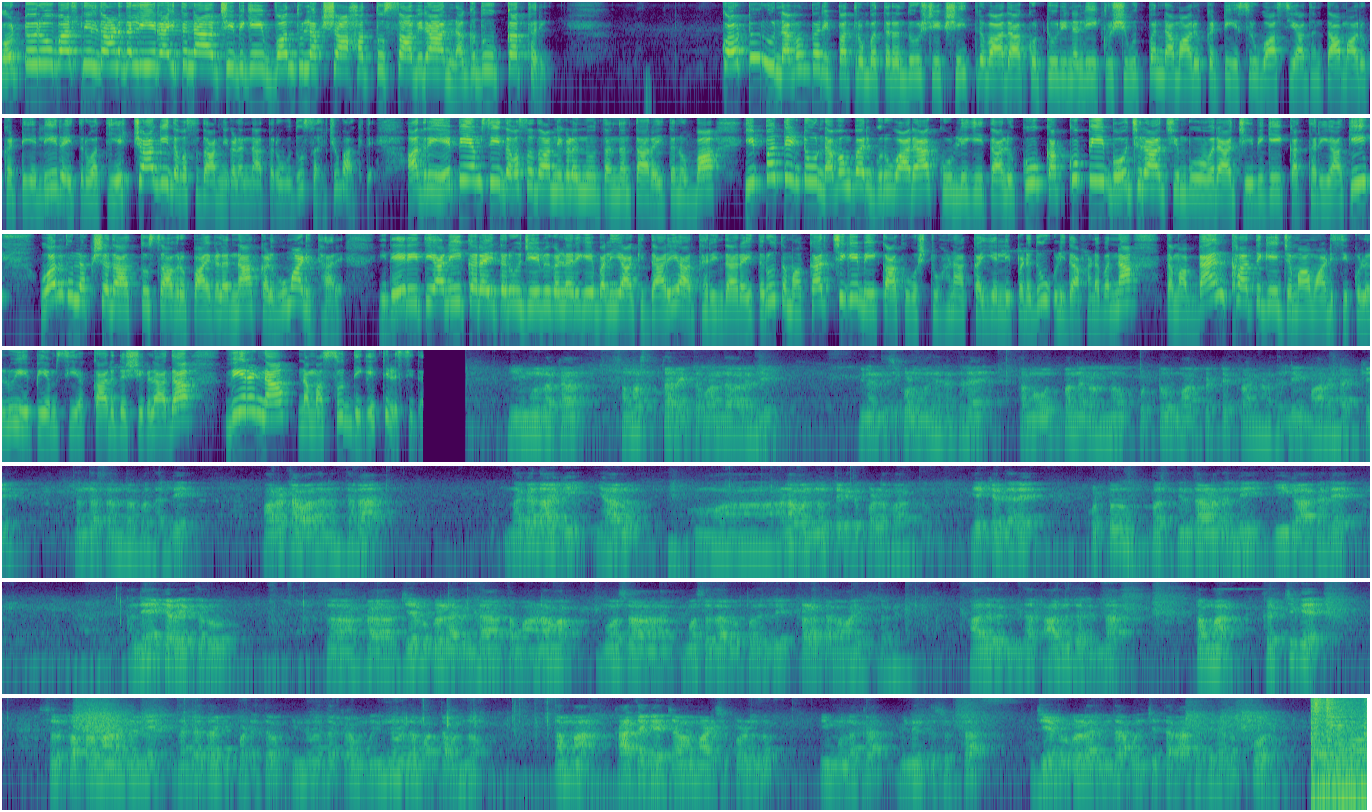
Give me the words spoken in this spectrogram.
ಕೊಟ್ಟೂರು bus ನಿಲ್ದಾಣದಲ್ಲಿ ರೈತನ ಜೇಬಿಗೆ ಒಂದು ಲಕ್ಷ ಹತ್ತು ಸಾವಿರ ನಗದು ಕತ್ತರಿ. ಕೊಟ್ಟೂರು ನವೆಂಬರ್ ಇಪ್ಪತ್ತೊಂಬತ್ತರಂದು ಶ್ರೀ ಕ್ಷೇತ್ರವಾದ ಕೊಟ್ಟೂರಿನಲ್ಲಿ ಕೃಷಿ ಉತ್ಪನ್ನ ಮಾರುಕಟ್ಟೆ ಹೆಸರುವಾಸಿಯಾದಂಥ ಮಾರುಕಟ್ಟೆಯಲ್ಲಿ ರೈತರು ಅತಿ ಹೆಚ್ಚಾಗಿ ದವಸ ಧಾನ್ಯಗಳನ್ನು ತರುವುದು ಸಹಜವಾಗಿದೆ ಆದರೆ ಎಪಿಎಂಸಿ ದವಸ ಧಾನ್ಯಗಳನ್ನು ತಂದಂಥ ರೈತನೊಬ್ಬ ಇಪ್ಪತ್ತೆಂಟು ನವೆಂಬರ್ ಗುರುವಾರ ಕೂಡ್ಲಿಗಿ ತಾಲೂಕು ಕಕ್ಕುಪ್ಪಿ ಭೋಜರಾಜ್ ಎಂಬುವವರ ಜೇಬಿಗೆ ಕತ್ತರಿಯಾಗಿ ಒಂದು ಲಕ್ಷದ ಹತ್ತು ಸಾವಿರ ರೂಪಾಯಿಗಳನ್ನು ಕಳವು ಮಾಡಿದ್ದಾರೆ. ಇದೇ ರೀತಿ ಅನೇಕ ರೈತರು ಜೇಬಿಗಳರಿಗೆ ಬಲಿಯಾಗಿದ್ದಾರೆ. ಆದ್ದರಿಂದ ರೈತರು ತಮ್ಮ ಖರ್ಚಿಗೆ ಬೇಕಾಗುವಷ್ಟು ಹಣ ಕೈಯಲ್ಲಿ ಪಡೆದು ಉಳಿದ ಹಣವನ್ನು ತಮ್ಮ ಬ್ಯಾಂಕ್ ಖಾತೆಗೆ ಜಮಾ ಮಾಡಿಸಿಕೊಳ್ಳಲು ಎಪಿಎಂಸಿಯ ಕಾರ್ಯದರ್ಶಿಗಳಾದ ವೀರಣ್ಣ ನಮ್ಮ ಸುದ್ದಿಗೆ ತಿಳಿಸಿದರು. ಈ ಮೂಲಕ ಸಮಸ್ತ ರೈತ ಬಾಂಧವರಲ್ಲಿ ವಿನಂತಿಸಿಕೊಳ್ಳುವುದೇನೆಂದರೆ ತಮ್ಮ ಉತ್ಪನ್ನಗಳನ್ನು ಕೊಟ್ಟೂರು ಮಾರುಕಟ್ಟೆ ಪ್ರಾಂಗಣದಲ್ಲಿ ಮಾರಾಟಕ್ಕೆ ತಂದ ಸಂದರ್ಭದಲ್ಲಿ ಮಾರಾಟವಾದ ನಂತರ ನಗದಾಗಿ ಯಾರು ಹಣವನ್ನು ತೆಗೆದುಕೊಳ್ಳಬಾರದು. ಏಕೆಂದರೆ ಕೊಟ್ಟೂರು ಬಸ್ ನಿಲ್ದಾಣದಲ್ಲಿ ಈಗಾಗಲೇ ಅನೇಕ ರೈತರು ಕ, ಜೇಬುಗಳ್ಳರಿಂದ ತಮ್ಮ ಹಣ ಮೋಸ, ಮೋಸದ ರೂಪದಲ್ಲಿ ಕಳ್ಳತನವಾಗಿರುತ್ತದೆ. ಆದ್ದರಿಂದ ಆದುದರಿಂದ ತಮ್ಮ ಖರ್ಚಿಗೆ ಸ್ವಲ್ಪ ಪ್ರಮಾಣದಲ್ಲಿ ನಗದಾಗಿ ಪಡೆದು ಇನ್ನುಳಿದ ಕ ಇನ್ನುಳಿದ ಮೊತ್ತವನ್ನು ತಮ್ಮ ಖಾತೆಗೆ ಜಮಾ ಮಾಡಿಸಿಕೊಳ್ಳಲು ಈ ಮೂಲಕ ವಿನಂತಿಸುತ್ತಾ ಜೇಬುಗಳರಿಂದ ವಂಚಿತರಾಗದಿರಲು ಕೋರಿದೆ 啊！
